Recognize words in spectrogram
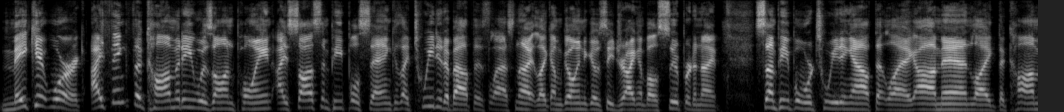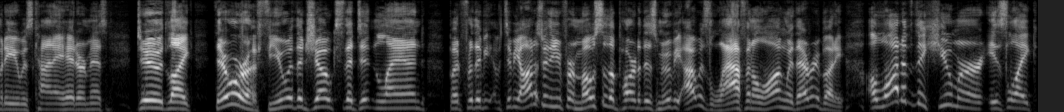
make it work. I think the comedy was on point. I saw some people saying, because I tweeted about this last night, like, I'm going to go see Dragon Ball Super tonight. Some people were tweeting out that, like, oh man, like, the comedy was kind of hit or miss. Dude, like, there were a few of the jokes that didn't land, but for the to be honest with you, for most of the part of this movie, I was laughing along with everybody. A lot of the humor is like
